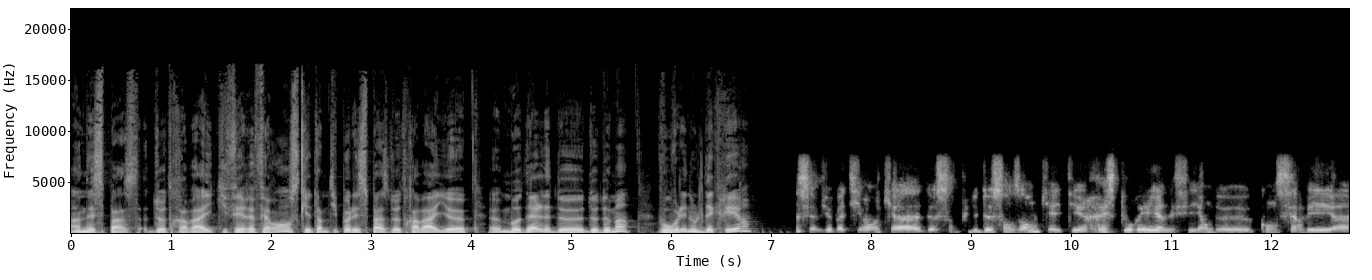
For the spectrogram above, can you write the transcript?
un espace de travail qui fait référence, qui est un petit peu l'espace de travail euh, euh, modèle de, de demain. Vous voulez nous le décrire? C'est un vieux bâtiment qui a 200, plus de 200 ans, qui a été restauré en essayant de conserver euh,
